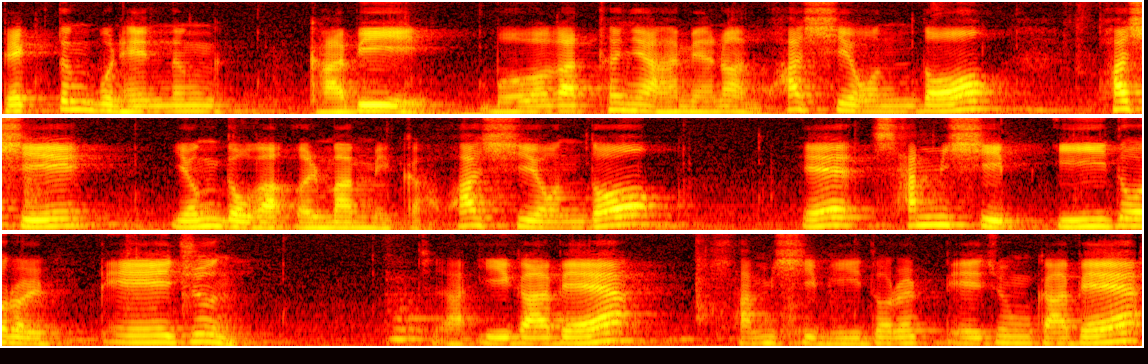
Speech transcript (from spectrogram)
100등분 했는 값이 뭐와 같으냐 하면은 화씨 온도, 화씨 영도가 얼마입니까? 화씨 온도에 32도를 빼준 자, 이 값에 32도를 빼준 값에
